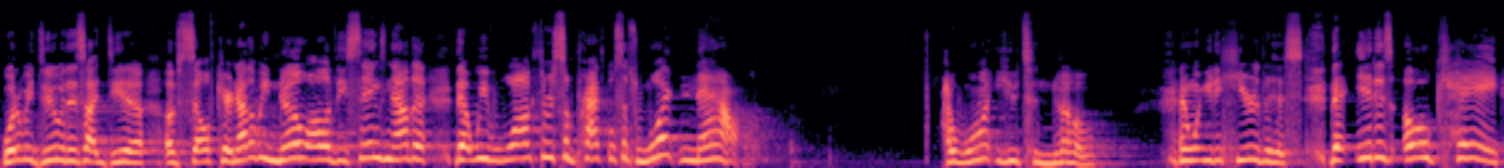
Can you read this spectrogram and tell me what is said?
What do we do with this idea of self care? Now that we know all of these things, now that, that we've walked through some practical steps, what now? I want you to know, and I want you to hear this, that it is okay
